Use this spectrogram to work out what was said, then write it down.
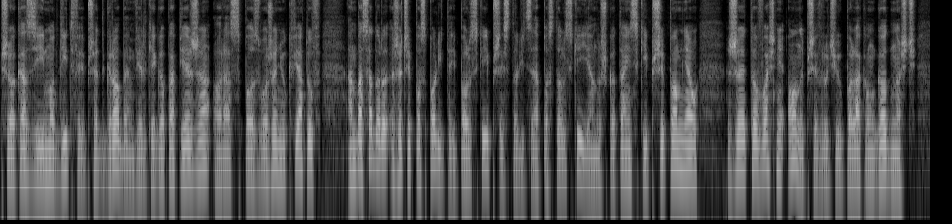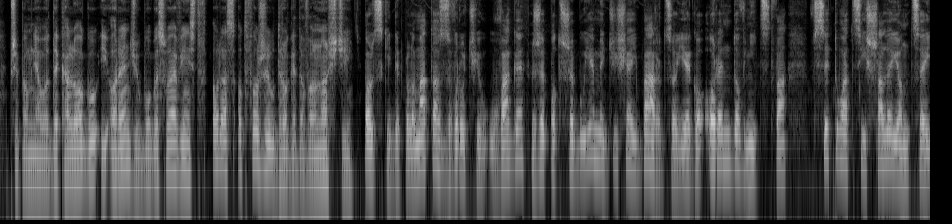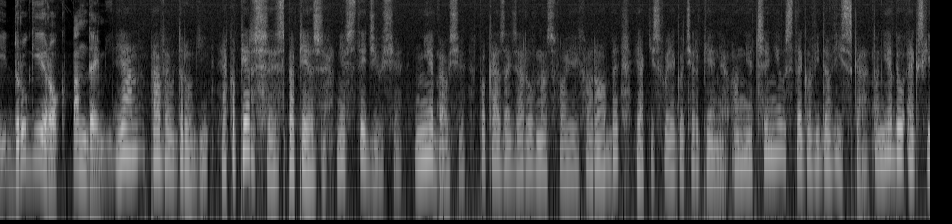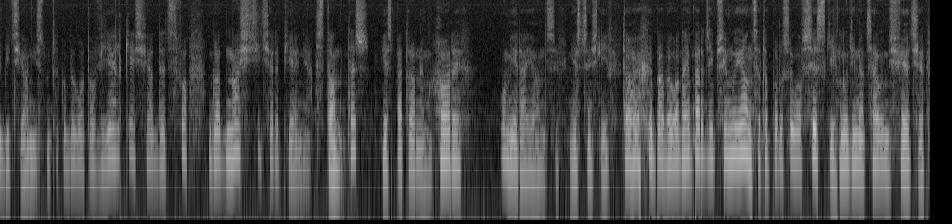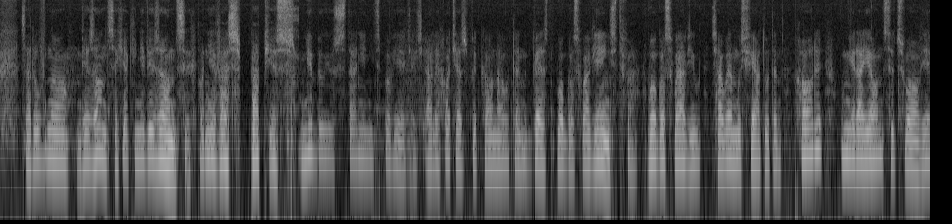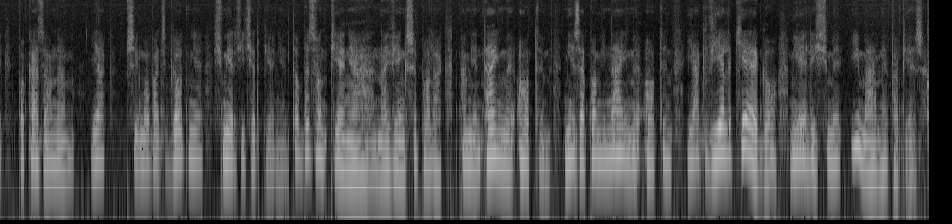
Przy okazji modlitwy przed grobem wielkiego papieża oraz po złożeniu kwiatów, ambasador Rzeczypospolitej Polskiej przy stolicy apostolskiej Janusz Kotański przypomniał, że to właśnie on przywrócił Polakom godność, przypomniał o dekalogu i orędziu błogosławieństw oraz otworzył drogę do wolności. Polski dyplomata zwrócił uwagę, że potrzebujemy dzisiaj bardzo jego orędownictwa w sytuacji szalejącej drugi rok pandemii. Jan Paweł II jako pierwszy z papieży nie wstydził się, nie bał się pokazać zarówno swojej choroby, jak i swojego cierpienia. On nie czynił z tego widowiska. To nie był ekshibicjonizm, tylko było to wielkie świadectwo godności cierpienia. Stąd też jest patronem chorych, umierających, nieszczęśliwych. To chyba było najbardziej przejmujące. To poruszyło wszystkich ludzi na całym świecie, zarówno wierzących, jak i niewierzących, ponieważ papież nie był już w stanie nic powiedzieć, ale chociaż wykonał ten gest błogosławieństwa, błogosławił całemu światu, ten chory, umierający człowiek pokazał nam, jak przyjmować godnie śmierć i cierpienie. To bez wątpienia największy Polak. Pamiętajmy o tym, nie zapominajmy o tym, jak wielkiego mieliśmy i mamy papieża.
